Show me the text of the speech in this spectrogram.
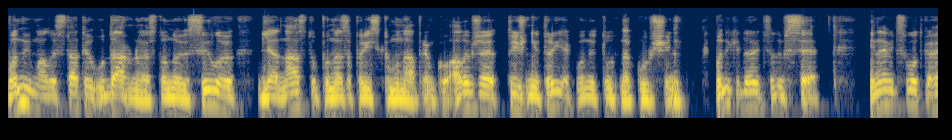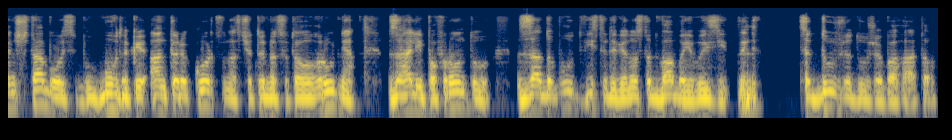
Вони мали стати ударною основною силою для наступу на запорізькому напрямку. Але вже тижні три, як вони тут на Курщині, вони кидають сюди все. І навіть сводка генштабу, ось був такий антирекорд у нас 14 грудня. Взагалі по фронту за добу 292 бойових зіткнення. Це дуже дуже багато.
